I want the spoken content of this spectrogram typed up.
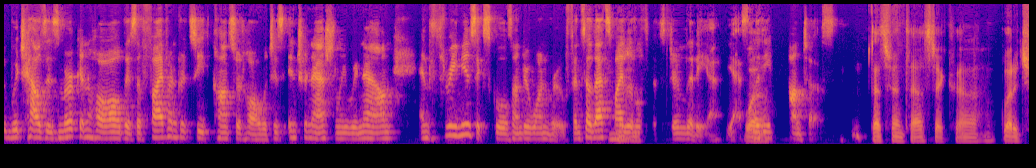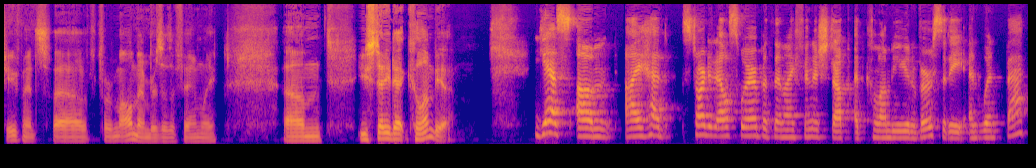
which houses Merkin Hall. There's a 500 seat concert hall, which is internationally renowned, and three music schools under one roof. And so that's my mm little sister, Lydia. Yes, wow. Lydia Kontos. That's fantastic. Uh, what achievements uh, from all members of the family. Um, you studied at Columbia. Yes, um, I had started elsewhere, but then I finished up at Columbia University and went back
